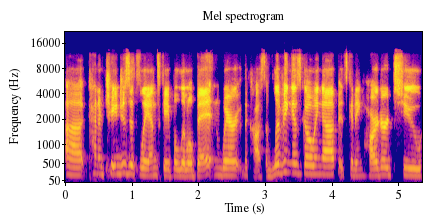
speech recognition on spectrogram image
uh, kind of changes its landscape a little bit and where the cost of living is going up, it's getting harder to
